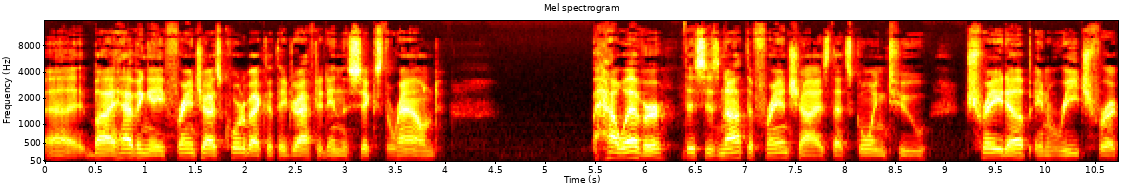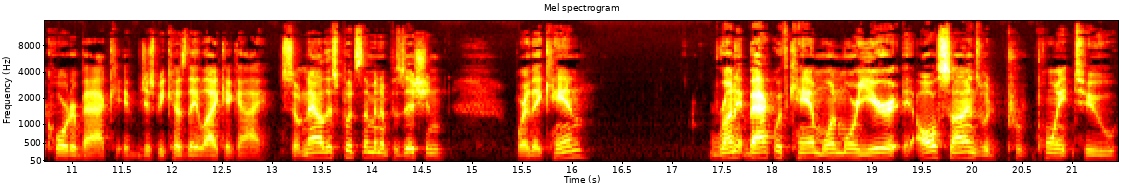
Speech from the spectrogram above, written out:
uh, by having a franchise quarterback that they drafted in the sixth round. However, this is not the franchise that's going to trade up and reach for a quarterback if, just because they like a guy. So now this puts them in a position where they can run it back with Cam one more year, all signs would pr- point to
